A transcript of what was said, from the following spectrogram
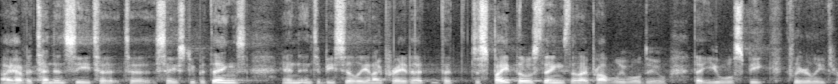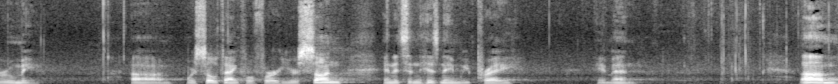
I have a tendency to, to say stupid things and, and to be silly. And I pray that, that despite those things that I probably will do, that you will speak clearly through me. Um, we're so thankful for your son, and it's in his name we pray. Amen. Um,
